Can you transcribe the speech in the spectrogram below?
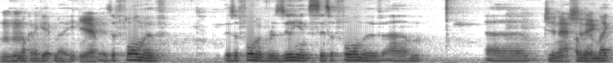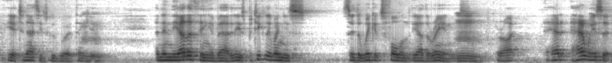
You're not going to get me. Yeah. There's a form of there's a form of resilience. There's a form of um, um, know, I'm going to make yeah, tenacity is a good word. Thank you. And then the other thing about it is, particularly when you see the wickets falling at the other end, right? How, how is it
